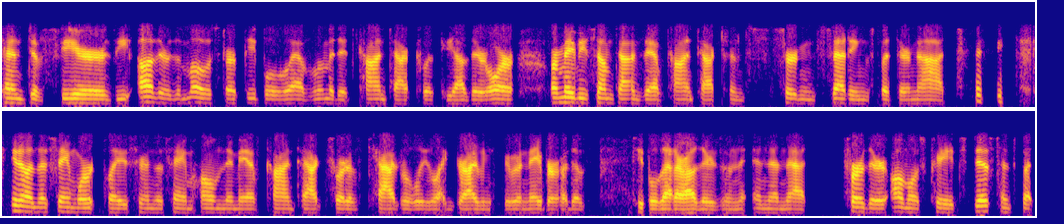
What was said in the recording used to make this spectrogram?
tend to fear the other the most are people who have limited contact with the other or or maybe sometimes they have contacts in certain settings but they're not you know in the same workplace or in the same home they may have contact sort of casually like driving through a neighborhood of people that are others and and then that further almost creates distance. But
